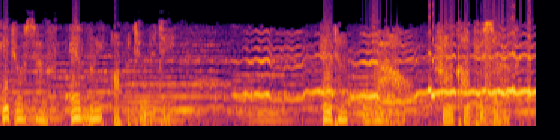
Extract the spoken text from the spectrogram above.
Give yourself every opportunity. Enter Wow from CompuServe.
